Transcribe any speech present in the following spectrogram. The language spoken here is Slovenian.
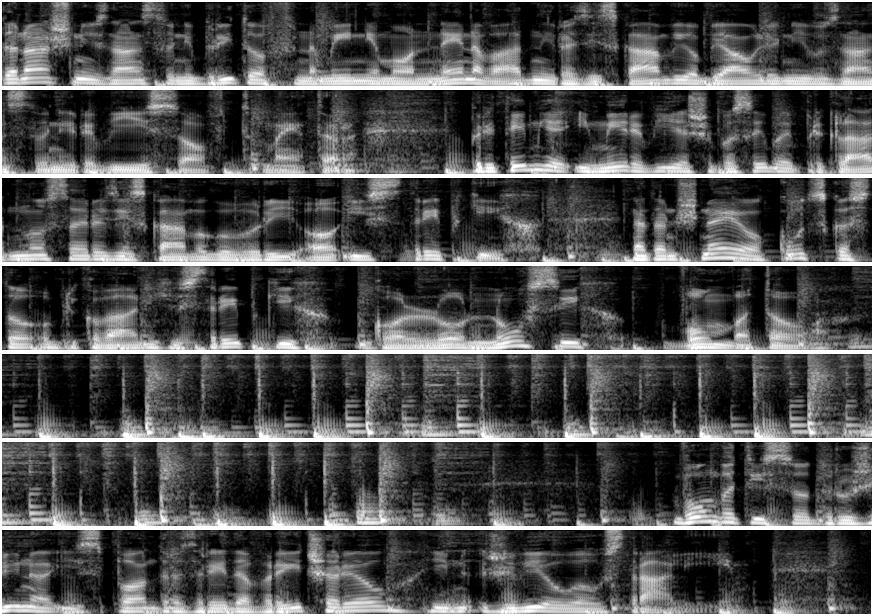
Današnji znanstveni Britov namenjamo nenavadni raziskavi objavljeni v znanstveni reviji Soft Matter. Pri tem je ime revije še posebej prikladno, saj raziskava govori o iztrebkih. Natančneje o kockasto oblikovanih iztrebkih golonosih vombatov. Vombati so družina iz podrazreda vrečarjev in živijo v Avstraliji.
